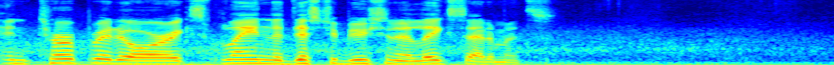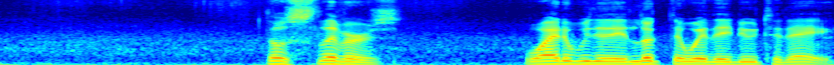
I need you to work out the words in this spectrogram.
interpret or explain the distribution of lake sediments? Those slivers. Why do we, they look the way they do today?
